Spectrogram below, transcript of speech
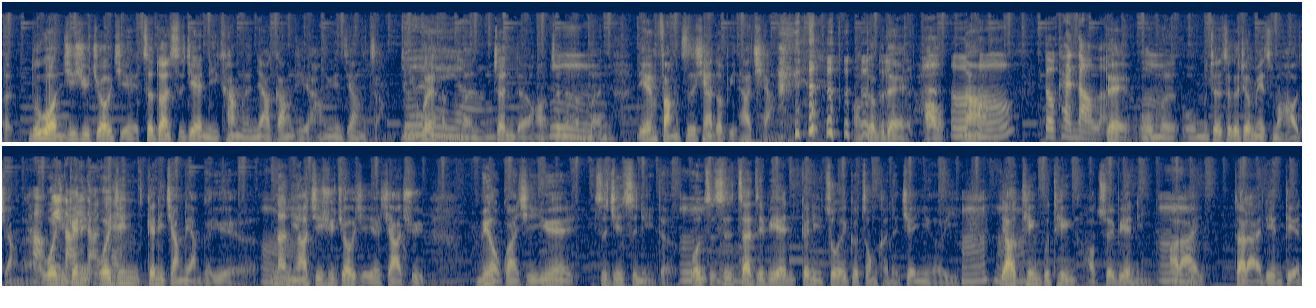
呃，如果你继续纠结这段时间，你看人家钢铁航运这样涨，你会很闷，真的哈，真的很闷，连纺织现在都比它强，哦，对不对？好，那都看到了，对我们，我们这这个就没什么好讲的，我已经跟你，我已经跟你讲两个月了，那你要继续纠结下去，没有关系，因为资金是你的，我只是在这边跟你做一个中肯的建议而已，要听不听好随便你，好来，再来连电，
